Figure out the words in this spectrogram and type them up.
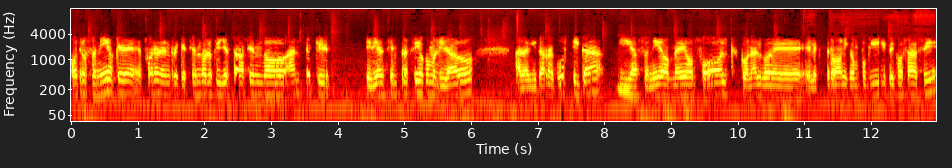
otros sonidos que fueron enriqueciendo lo que yo estaba haciendo antes, que si bien siempre ha sido como ligado a la guitarra acústica y a sonidos medio folk con algo de electrónica un poquito y cosas así.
